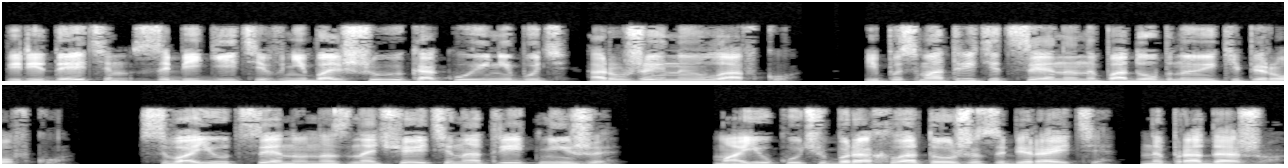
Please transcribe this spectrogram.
Перед этим забегите в небольшую какую-нибудь оружейную лавку и посмотрите цены на подобную экипировку. Свою цену назначайте на треть ниже. Мою кучу барахла тоже забирайте, на продажу.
